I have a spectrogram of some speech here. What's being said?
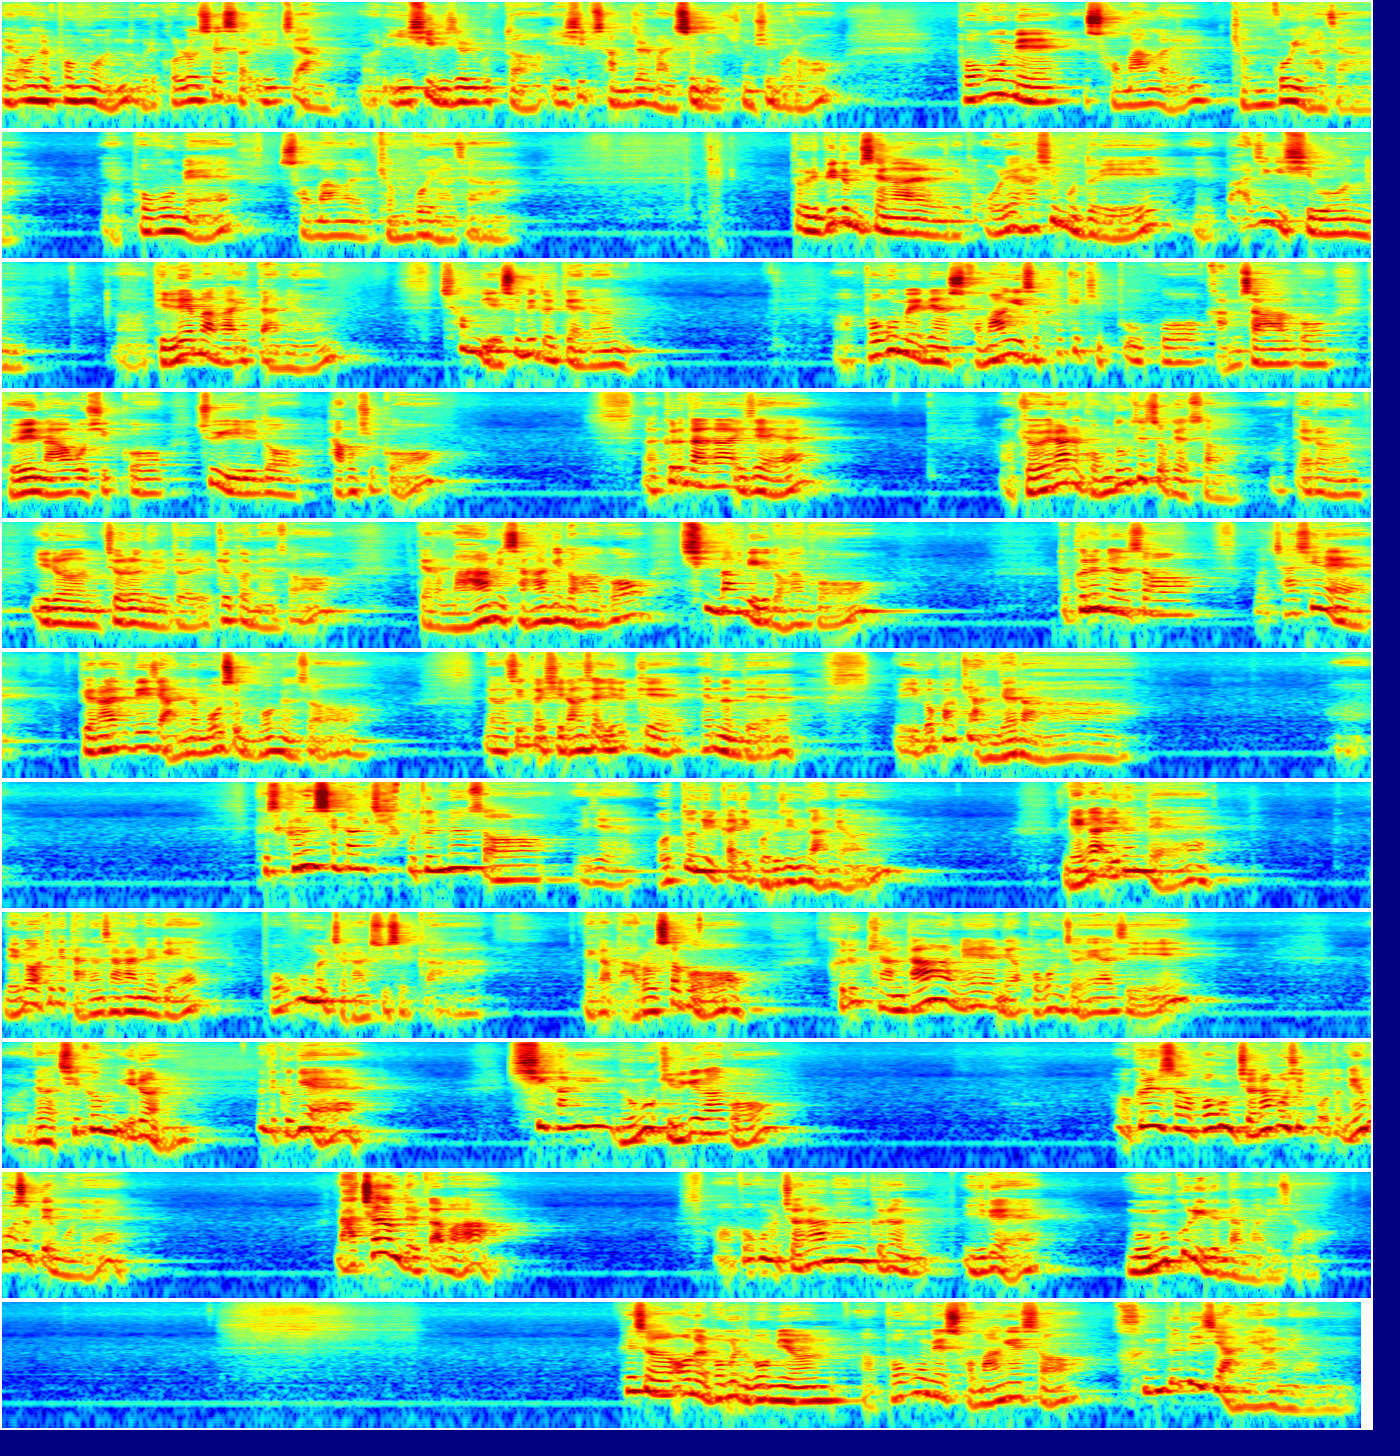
예, 오늘 본문 우리 골로새서 1장 22절부터 23절 말씀을 중심으로 복음의 소망을 견고히 하자. 예, 복음의 소망을 견고히 하자. 또 우리 믿음 생활 이렇게 오래 하신 분들이 예, 빠지기 쉬운 어, 딜레마가 있다면 처음 예수 믿을 때는 어, 복음에 대한 소망이 있어 그렇게 기쁘고 감사하고 교회 나오고 싶고 주일도 하고 싶고. 어, 그러다가 이제 어, 교회라는 공동체 속에서 때로는 이런 저런 일들 겪으면서 때로 마음이 상하기도 하고 실망되기도 하고. 또 그러면서 뭐 자신의 변화되지 않는 모습을 보면서 내가 지금까지 신앙생활 이렇게 했는데 왜 이것밖에 안 되나 그래서 그런 생각이 자꾸 들면서 이제 어떤 일까지 벌어지는가 하면 내가 이런데 내가 어떻게 다른 사람에게 복음을 전할 수 있을까? 내가 바로 서고 그렇게 한 다음에 내가 복음 전해야지. 어, 내가 지금 이런 근데 그게 시간이 너무 길게 가고 어, 그래서 복음 전하고 싶어도 내 모습 때문에 나처럼 될까봐 어, 복음을 전하는 그런 일에 머뭇거리게 된단 말이죠. 그래서 오늘 본문도 보면 어, 복음의 소망에서 흔들리지 아니하면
